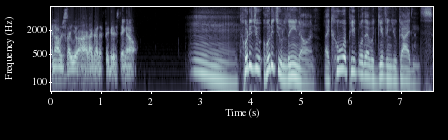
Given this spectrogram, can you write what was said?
and I was just like, yo, all right, I gotta figure this thing out. Mm. Who did you who did you lean on? Like who were people that were giving you guidance?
